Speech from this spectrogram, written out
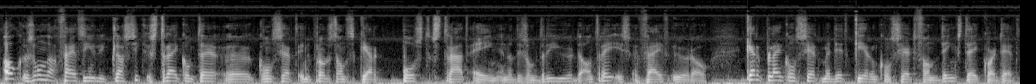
Ook zondag 15 juli klassiek strijkconcert in de protestantse kerk Poststraat 1. En dat is om 3 uur. De entree is 5 euro. Kerkpleinconcert met dit keer een concert van Dingstee Quartet.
